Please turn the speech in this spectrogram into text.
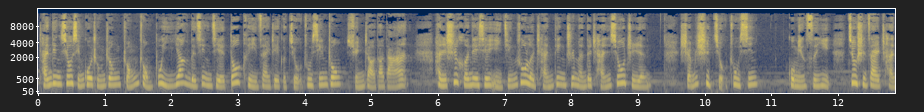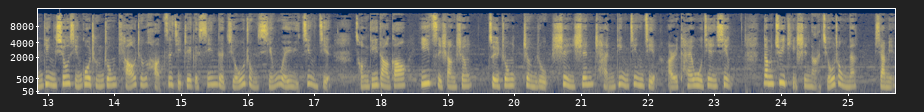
禅定修行过程中，种种不一样的境界都可以在这个九住心中寻找到答案，很适合那些已经入了禅定之门的禅修之人。什么是九住心？顾名思义，就是在禅定修行过程中调整好自己这个心的九种行为与境界，从低到高依次上升，最终正入甚深禅定境界而开悟见性。那么具体是哪九种呢？下面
